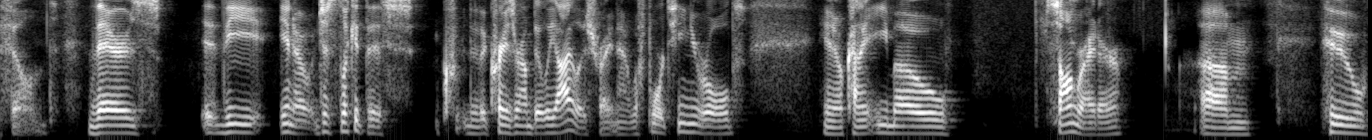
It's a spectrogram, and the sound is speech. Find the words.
filmed. There's the you know just look at this the craze around Billie Eilish right now, a 14 year old, you know, kind of emo songwriter um, who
